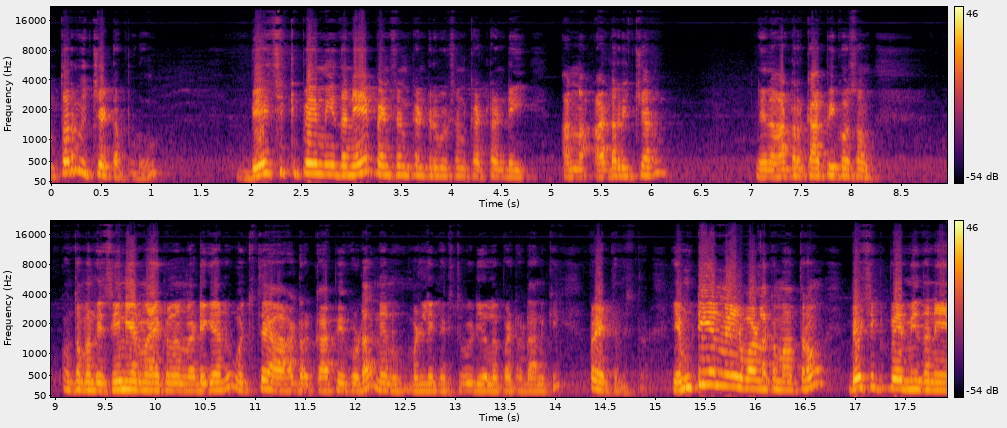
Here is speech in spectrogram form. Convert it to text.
ఉత్తర్వు ఇచ్చేటప్పుడు బేసిక్ పే మీదనే పెన్షన్ కంట్రిబ్యూషన్ కట్టండి అన్న ఆర్డర్ ఇచ్చారు. నేను ఆర్డర్ కాపీ కోసం కొంతమంది సీనియర్ నాయకులను అడిగాను. వచ్చితే ఆ ఆర్డర్ కాపీ కూడా నేను మళ్ళీ నెక్స్ట్ వీడియోలో పెట్టడానికి ప్రయత్నిస్తాను ఎంటీఎన్ఎల్ వాళ్ళకు మాత్రం బేసిక్ పే మీదనే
